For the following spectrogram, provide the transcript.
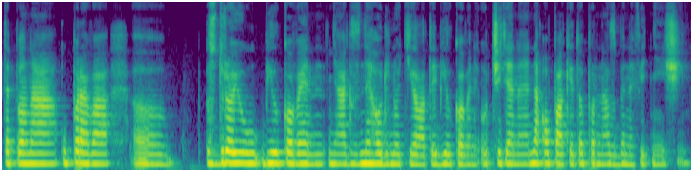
teplná úprava uh, zdrojů bílkovin nějak znehodnotila ty bílkoviny. Určitě ne, naopak je to pro nás benefitnější.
